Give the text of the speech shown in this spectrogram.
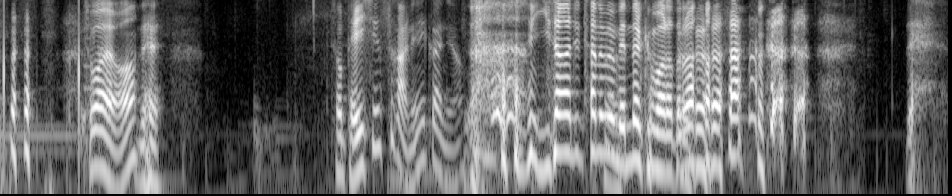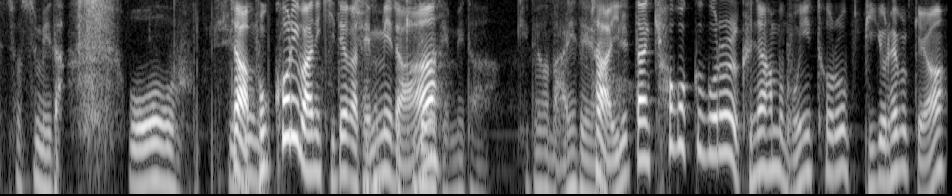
좋아요. 네. 전 베이시스가 아니니까요. 이상한 짓 하면 맨날 그 말하더라. 좋습니다. 오. 자 보컬이 많이 기대가 됩니다. 기대가 됩니다. 기대가 많이 돼요. 자 일단 켜고 끄고를 그냥 한번 모니터로 비교를 해볼게요.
